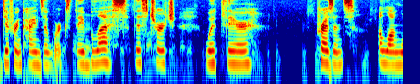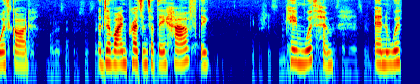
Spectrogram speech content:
different kinds of works. They bless this church with their presence along with God. The divine presence that they have, they came with Him, and with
